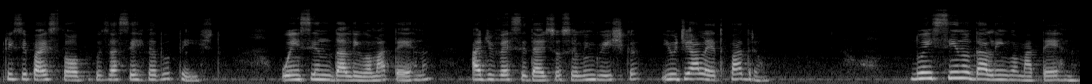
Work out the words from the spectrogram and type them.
principais tópicos acerca do texto: o ensino da língua materna, a diversidade sociolinguística e o dialeto padrão. No ensino da língua materna,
